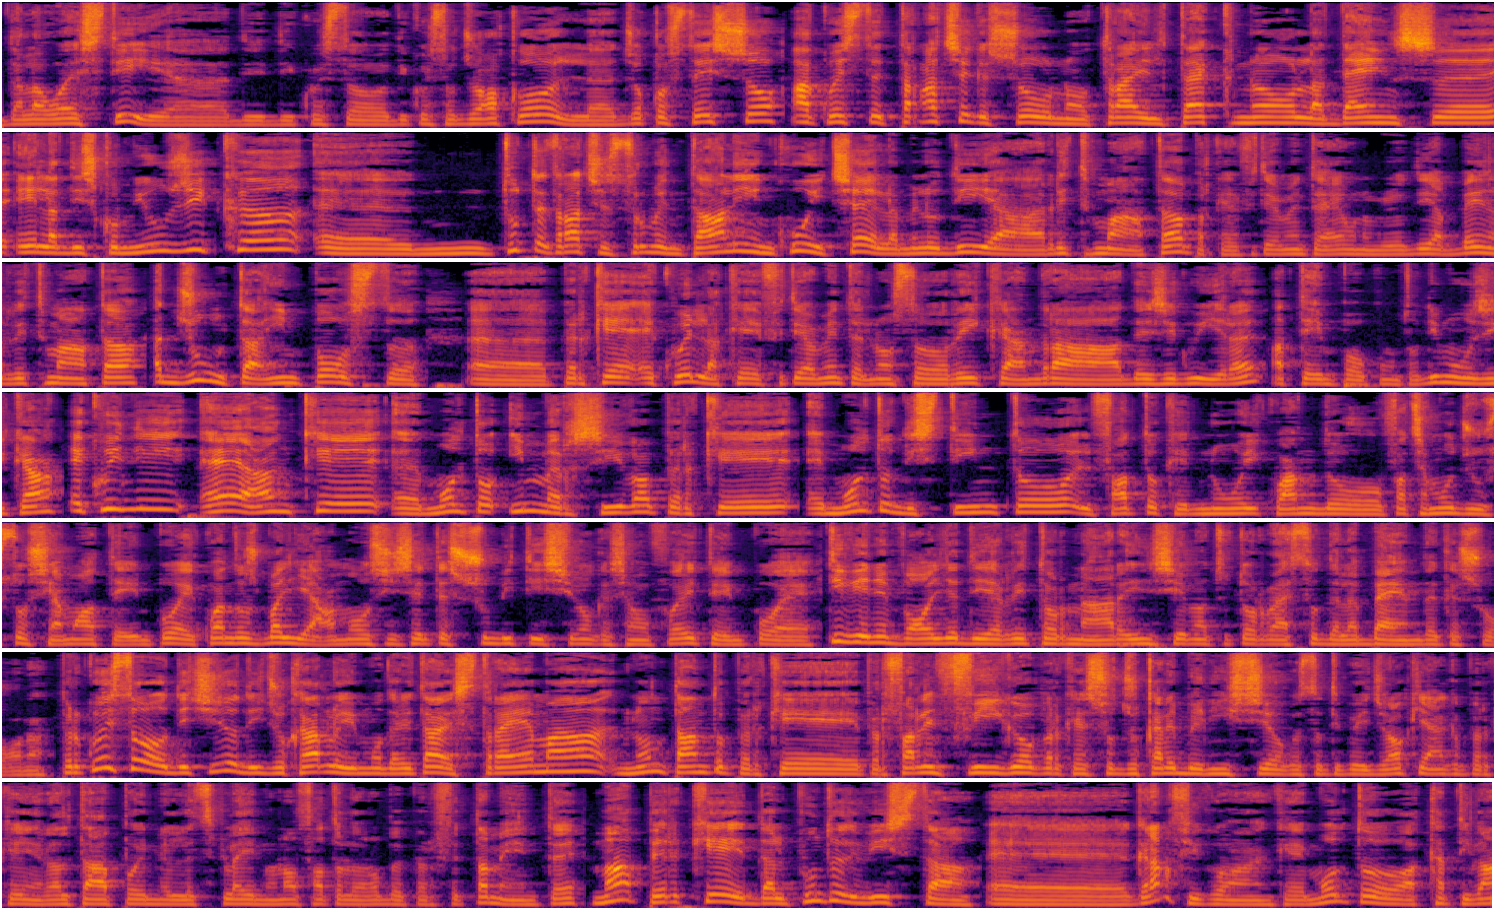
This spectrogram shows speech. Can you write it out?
dalla OST eh, di, di, questo, di questo gioco. Il gioco stesso ha queste tracce che sono tra il techno, la dance e la disco music, eh, tutte tracce strumentali in cui c'è la melodia ritmata, perché effettivamente è una melodia ben ritmata, aggiunta in post eh, perché è quella che effettivamente il nostro Rick andrà ad eseguire a tempo appunto di musica musica e quindi è anche eh, molto immersiva perché è molto distinto il fatto che noi quando facciamo giusto siamo a tempo e quando sbagliamo si sente subitissimo che siamo fuori tempo e ti viene voglia di ritornare insieme a tutto il resto della band che suona. Per questo ho deciso di giocarlo in modalità estrema, non tanto perché per fare il figo, perché so giocare benissimo questo tipo di giochi, anche perché in realtà poi nel let's play non ho fatto le robe perfettamente, ma perché dal punto di vista eh, grafico anche molto accattivante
